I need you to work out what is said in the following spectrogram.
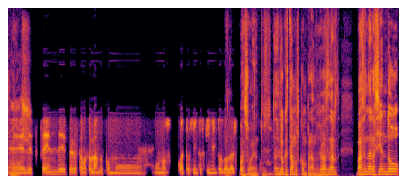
Eh, depende, pero estamos hablando como unos 400, 500 dólares por Más o menos. es lo que estamos comprando. vas, a andar, vas a andar haciendo,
